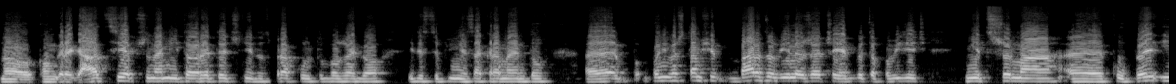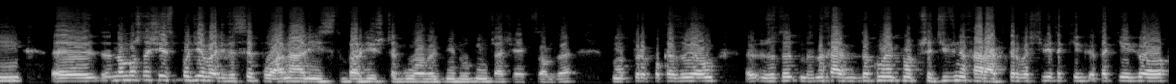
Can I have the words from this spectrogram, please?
no, kongregację, przynajmniej teoretycznie, do spraw kultu Bożego i dyscypliny sakramentów, e, ponieważ tam się bardzo wiele rzeczy, jakby to powiedzieć, nie trzyma kupy i no, można się spodziewać wysypu analiz bardziej szczegółowych w niedługim czasie, jak sądzę, no, które pokazują, że ten dokument ma przedziwny charakter właściwie takiego, takiego,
